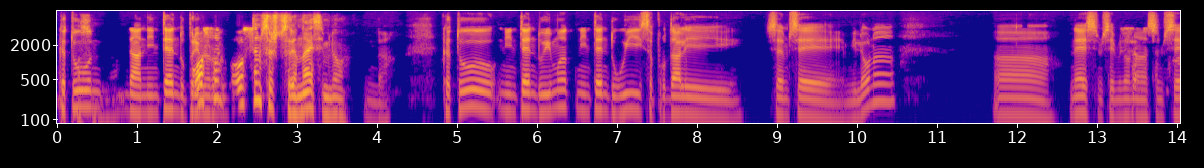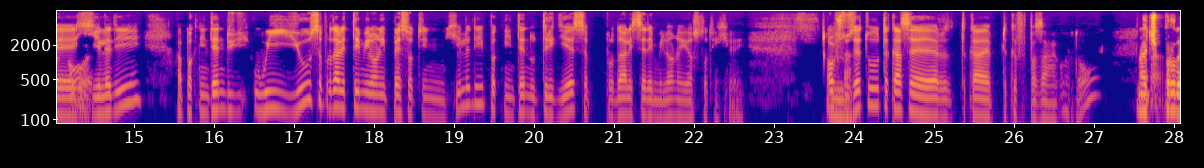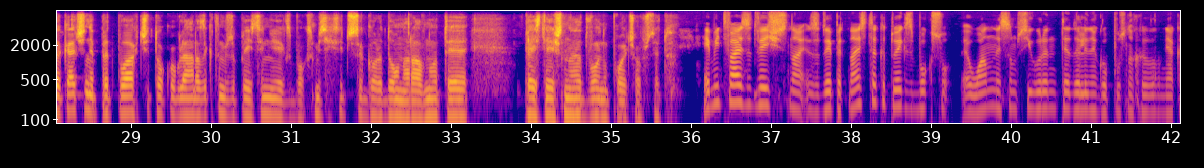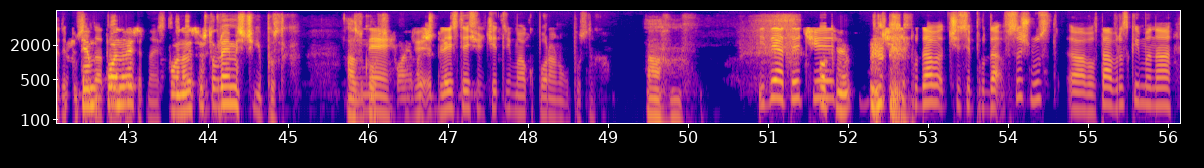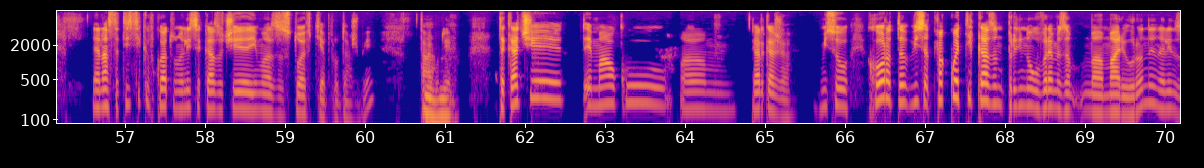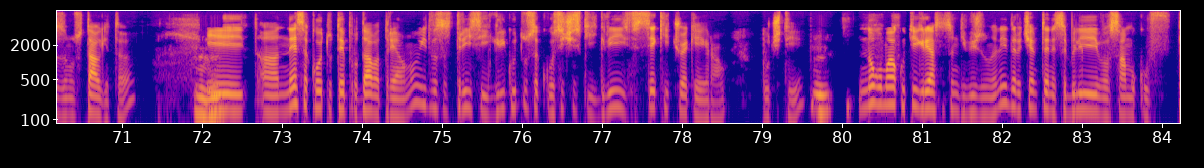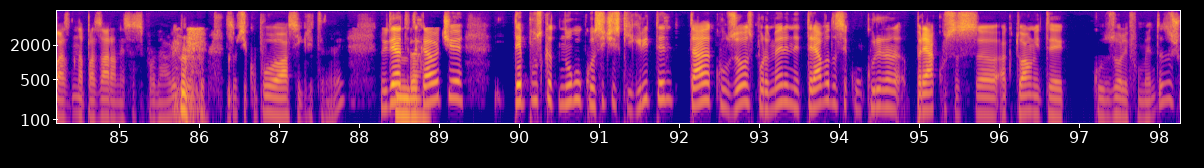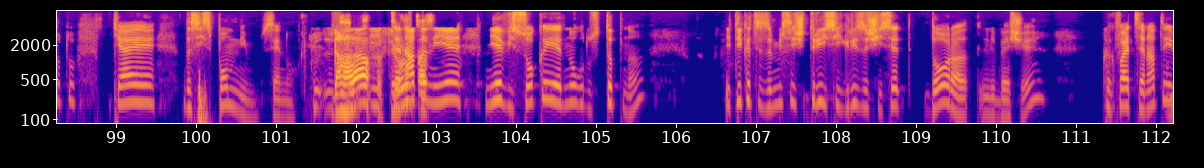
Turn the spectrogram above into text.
Като, 8, да, Nintendo, примерно... 8, 8 срещу 17 милиона. Да. Като Nintendo имат, Nintendo Wii са продали 70 милиона, а, не 70 милиона, а 70 хиляди, а пък Nintendo Wii U са продали 3 милиона и 500 хиляди, пък Nintendo 3DS са продали 7 милиона и 800 хиляди. Общо да. взето, така, се, така е такъв е пазар гордо. Значи, първо да кажа, че не предполагах, че толкова голяма разликата между PlayStation и Xbox. Мислих си, че са горе-долу наравно, а те PlayStation на двойно повече общото. Еми това е за, 2016, за 2015, като Xbox One не съм сигурен те дали не го пуснаха някъде по средата на 2015. По едно и също време мисля, че ги пуснаха. Аз го не, PlayStation 4 малко по-рано го пуснаха. Ага. Идеята е, че, okay. че се продава, че се продава. Всъщност, а, в тази връзка има една, една статистика, в която нали, се казва, че има за 100 в тия продажби тази mm-hmm. година. Така че е малко, ам, как да кажа, Мисъл, хората, виса, това, което ти казан преди много време за Марио Рън е нали, за носталгията. Mm-hmm. И а, Неса, който те продават реално, идва с 30 игри, които са класически игри и всеки човек е играл почти. Mm. Много малко ти игри аз не съм ги виждал, нали? Да речем, те не са били в Самоков на пазара, не са се продавали, съм си купувал аз игрите, нали? Но идеята да. е такава, че те пускат много класически игри. Те, тази конзола, според мен, не трябва да се конкурира пряко с а, актуалните конзоли в момента, защото тя е да си спомним сено. Да, да, цената аз... ни, е, ни е висока и е много достъпна. И ти като се замислиш 30 игри за 60 долара ли беше? Каква е цената и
